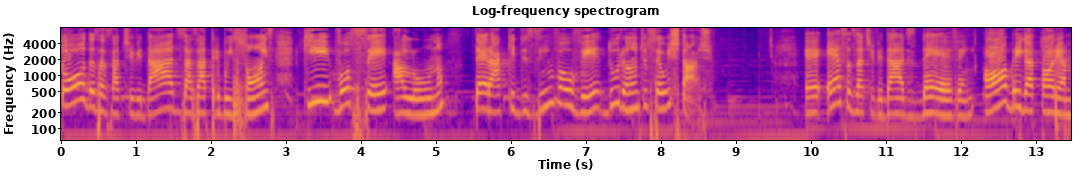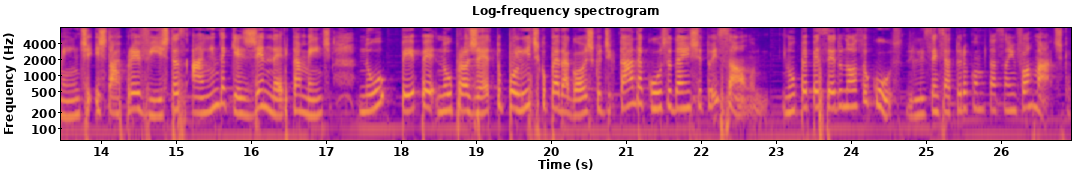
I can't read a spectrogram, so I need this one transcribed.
todas as atividades, as atribuições que você, aluno, terá que desenvolver durante o seu estágio. É, essas atividades devem obrigatoriamente estar previstas, ainda que genericamente, no PP, no projeto político-pedagógico de cada curso da instituição, no PPC do nosso curso, de licenciatura Computação Informática.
